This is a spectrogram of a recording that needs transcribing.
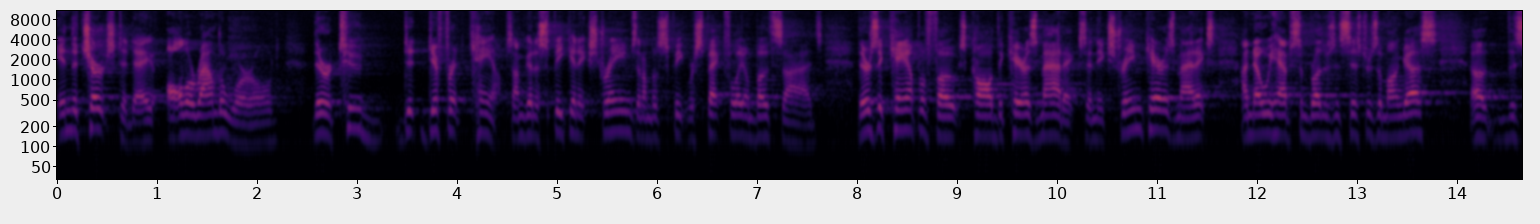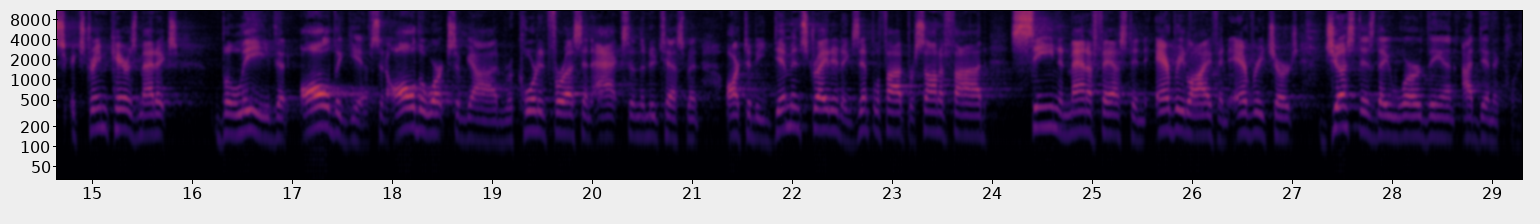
In the church today, all around the world, there are two d- different camps. I'm going to speak in extremes and I'm going to speak respectfully on both sides. There's a camp of folks called the charismatics, and the extreme charismatics, I know we have some brothers and sisters among us. Uh, the extreme charismatics believe that all the gifts and all the works of God recorded for us in Acts in the New Testament are to be demonstrated, exemplified, personified, seen, and manifest in every life and every church, just as they were then identically.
